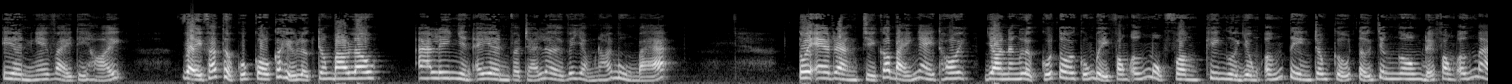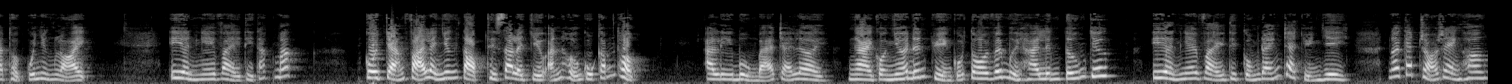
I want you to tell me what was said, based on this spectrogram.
Ian nghe vậy thì hỏi, vậy pháp thuật của cô có hiệu lực trong bao lâu? Ali nhìn Ian và trả lời với giọng nói buồn bã. Tôi e rằng chỉ có 7 ngày thôi, do năng lực của tôi cũng bị phong ấn một phần khi người dùng ấn tiền trong cửu tử chân ngôn để phong ấn ma thuật của nhân loại. Ian nghe vậy thì thắc mắc. Cô chẳng phải là nhân tộc thì sao lại chịu ảnh hưởng của cấm thuật? Ali buồn bã trả lời, ngài còn nhớ đến chuyện của tôi với 12 linh tướng chứ? Ian nghe vậy thì cũng đoán ra chuyện gì. Nói cách rõ ràng hơn,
